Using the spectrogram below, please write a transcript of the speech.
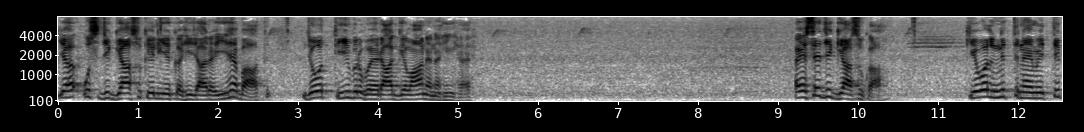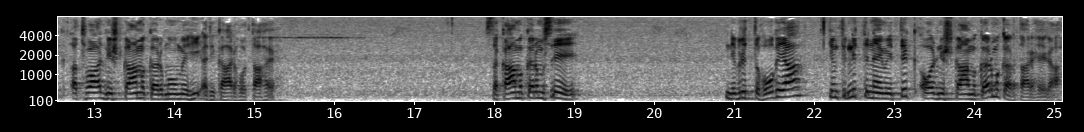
यह उस जिज्ञासु के लिए कही जा रही है बात, जो तीव्र वैराग्यवान नहीं है। ऐसे जिज्ञासु का केवल नित्य नैमित्तिक अथवा निष्काम कर्मों में ही अधिकार होता है। सकाम कर्म से निवृत्त हो गया, किंतु नित्य नैमित्तिक और निष्काम कर्म करता रहेगा।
